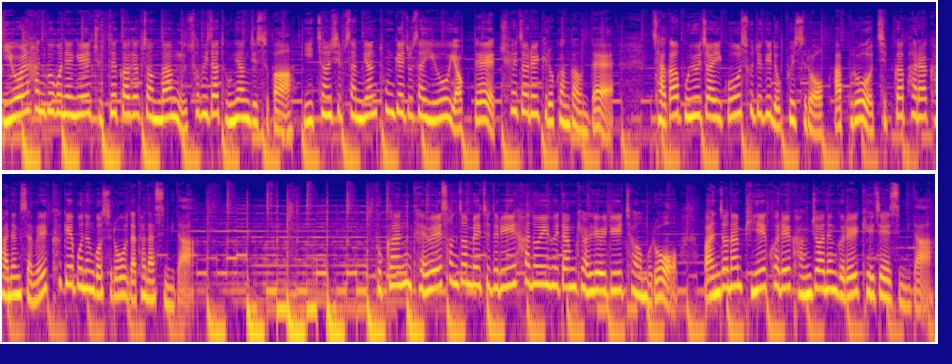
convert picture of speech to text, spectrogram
2월 한국은행의 주택가격 전망 소비자 동향 지수가 2013년 통계조사 이후 역대 최저를 기록한 가운데 자가 보유자이고 소득이 높을수록 앞으로 집값 하락 가능성을 크게 보는 것으로 나타났습니다. 북한 대외 선전 매체들이 하노이 회담 결렬 뒤 처음으로 완전한 비핵화를 강조하는 글을 게재했습니다.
